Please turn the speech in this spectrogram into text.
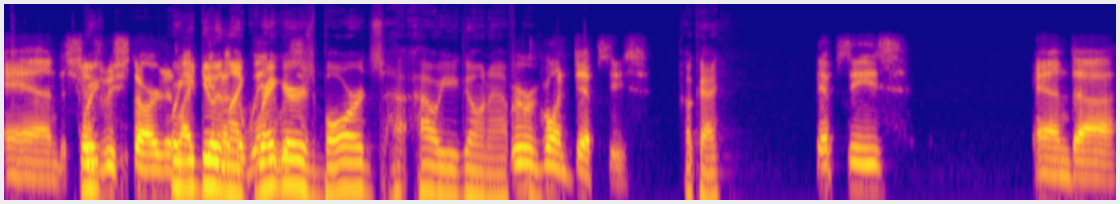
And as soon Were- as we started, Were like you doing know, like wind was- boards? How, how are you going after? we were going dipsies, okay. dipsies, and uh,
